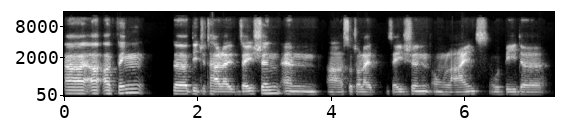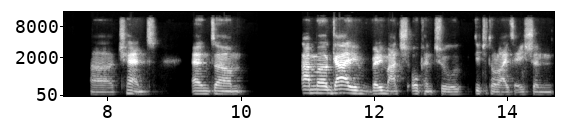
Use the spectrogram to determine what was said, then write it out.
I, I think the digitalization and uh, socialization online would be the uh, trend. And um, I'm a guy very much open to digitalization.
